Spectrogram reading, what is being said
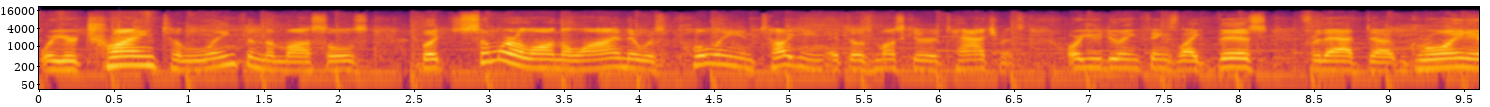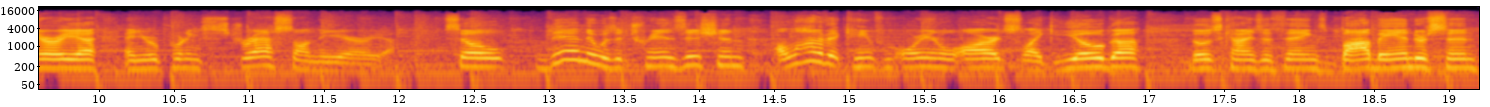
where you're trying to lengthen the muscles but somewhere along the line there was pulling and tugging at those muscular attachments. Or you're doing things like this for that uh, groin area and you're putting stress on the area. So then there was a transition. A lot of it came from oriental arts like yoga those kinds of things. Bob anderson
